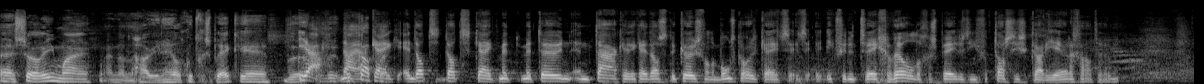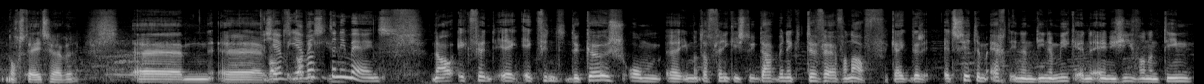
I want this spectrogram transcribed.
Uh, sorry, maar... En dan hou je een heel goed gesprek. Uh, we, ja, we, nou ja, kijk, en dat, dat kijk, met, met Teun en Taken... Kijk, dat is de keuze van de bondscoach. Kijk, ik vind het twee geweldige spelers die een fantastische carrière gehad hebben nog steeds hebben. Uh, dus wat, jij, was het er niet mee eens? Nou, ik vind, ik, ik vind de keus om uh, iemand, dat vind ik iets, daar ben ik te ver vanaf. Kijk, er, het zit hem echt in een dynamiek en de energie van een team.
